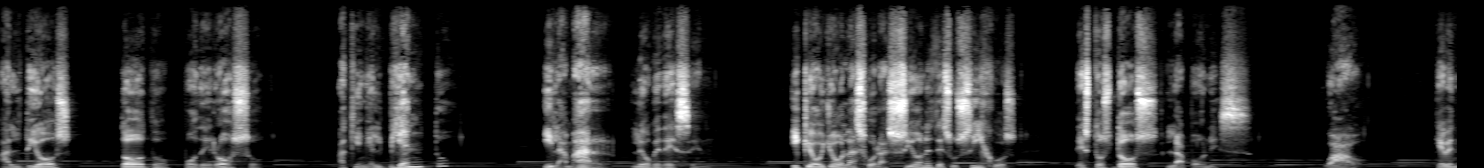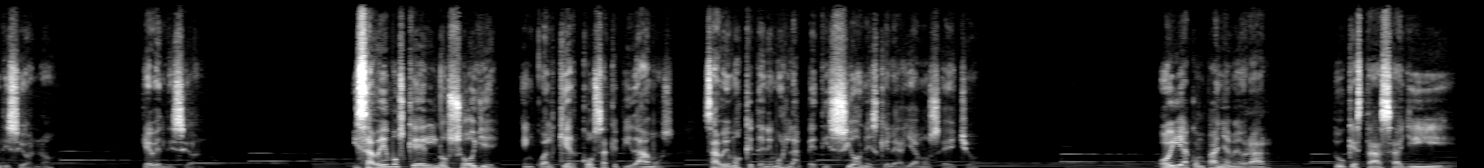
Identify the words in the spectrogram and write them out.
al Dios Todopoderoso, a quien el viento y la mar le obedecen y que oyó las oraciones de sus hijos, de estos dos lapones. ¡Wow! ¡Qué bendición, ¿no? ¡Qué bendición! Y sabemos que Él nos oye en cualquier cosa que pidamos, sabemos que tenemos las peticiones que le hayamos hecho. Hoy acompáñame a orar, tú que estás allí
